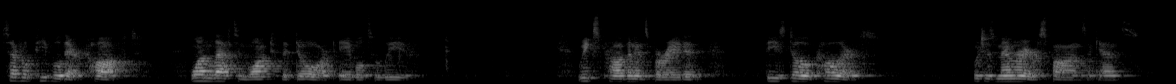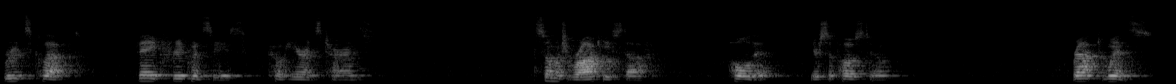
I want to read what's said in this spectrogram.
Several people there coughed. One left and walked to the door, able to leave. Week's provenance berated, these dull colors, which his memory responds against, roots cleft, vague frequencies, coherence turns. So much rocky stuff. Hold it. You're supposed to. Wrapped wince,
